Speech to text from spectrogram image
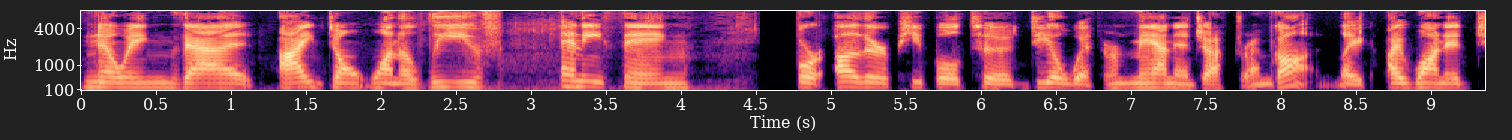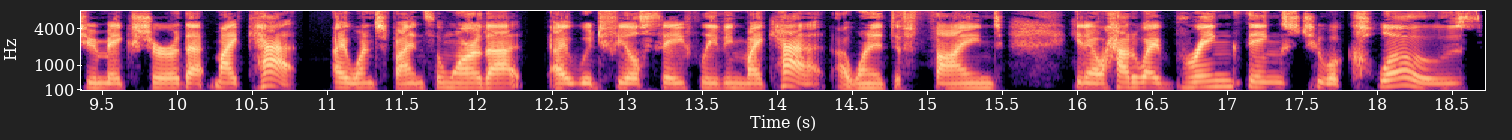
knowing that I don't want to leave anything for other people to deal with or manage after I'm gone. Like I wanted to make sure that my cat, I wanted to find somewhere that I would feel safe leaving my cat. I wanted to find, you know, how do I bring things to a close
